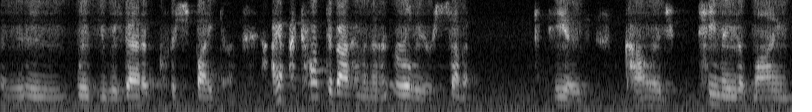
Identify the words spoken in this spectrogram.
uh, with you is that of Chris Spiker. I, I talked about him in an earlier summit. He is a college teammate of mine,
